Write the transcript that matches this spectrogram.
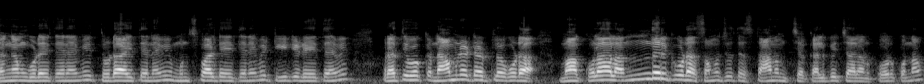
గంగమ్మ గుడి అయితేనేమి తుడా అయితేనేమి మున్సిపాలిటీ అయితేనేమి టీటీడీ అయితేనేమి ప్రతి ఒక్క నామినేటెడ్లో కూడా మా కులాలందరికీ కూడా సముచిత స్థానం చ- కల్పించాలని కోరుకున్నాం.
